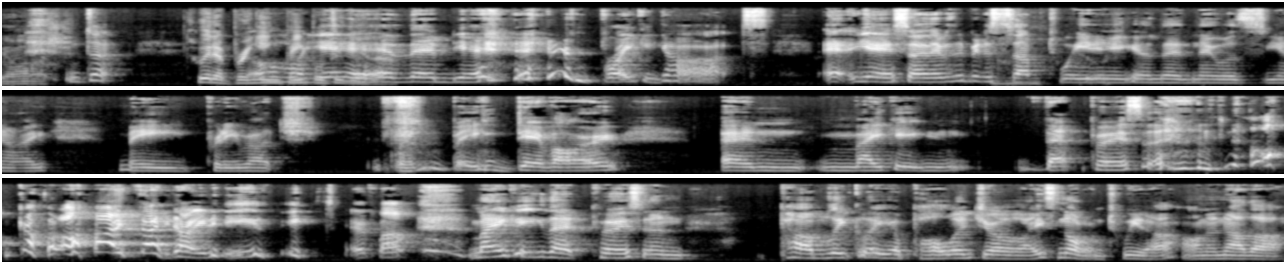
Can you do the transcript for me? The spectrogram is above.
Gosh. Don't- Twitter bringing oh, people yeah, together. and then yeah, breaking hearts. Uh, yeah, so there was a bit of subtweeting, and then there was you know me pretty much being Devo and making that person. oh God, I hope they don't hear this ever. Making that person publicly apologise, not on Twitter, on another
